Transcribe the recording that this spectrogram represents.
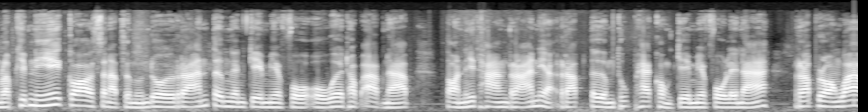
ำหรับคลิปนี้ก็สนับสนุนโดยร้านเติมเงินเกมเมียโฟโอเวอร์ท็อปอัพนะครับ ตอนนี้ทางร้านเนี่ย รับเติมทุกแพ็คของเกมเมียโฟเลยนะ รับรองว่า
